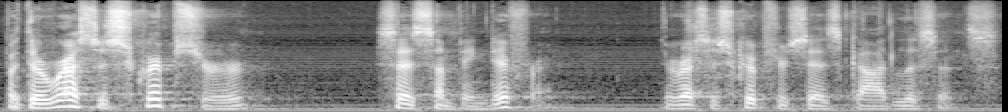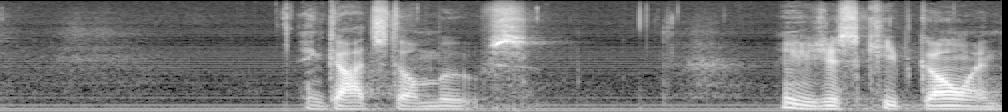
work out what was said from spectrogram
But the rest of Scripture says something different. The rest of Scripture says God listens and God still moves. And you just keep going.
